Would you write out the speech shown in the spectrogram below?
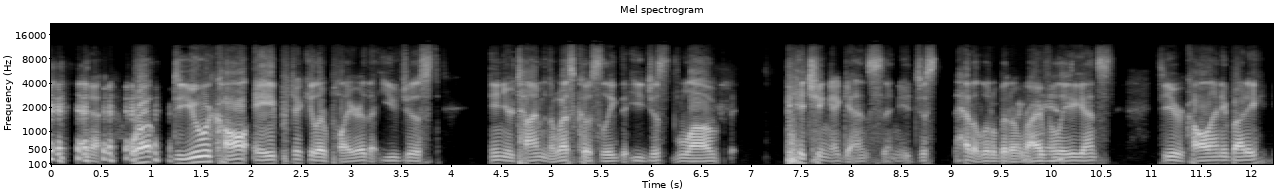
yeah. Well, do you recall a particular player that you just in your time in the West Coast League that you just loved pitching against, and you just had a little bit of rivalry against? Do you recall anybody?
